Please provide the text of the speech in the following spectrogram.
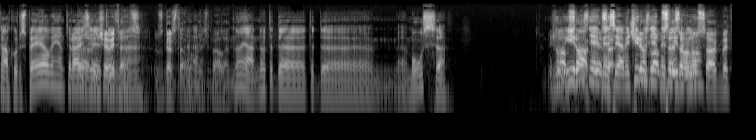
kā kuru spēli viņam tur Jā, aiziet. viņš jau ir tāds uz garstāvokļa spēlētājs. Nu jā, nu tad, tad mūsu. Viņš Nu, ir uzņēmies, jā, viņš ir uzņēmies sezonu lomu. uzsākt, bet,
